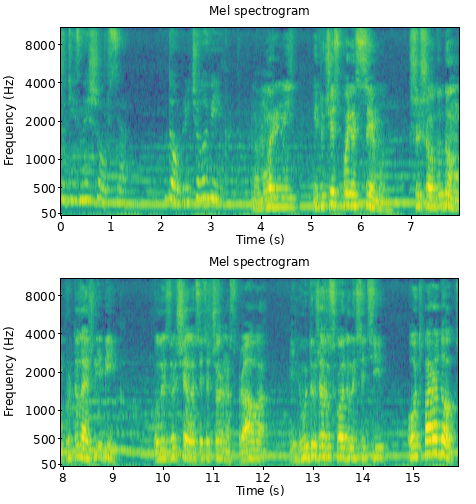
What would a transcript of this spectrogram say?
Тоді знайшовся добрий чоловік. Наморений, ідучи з поля Симон, що йшов додому в протилежний бік. Коли звершилася ця чорна справа, і люди вже розходилися ці. От парадокс.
